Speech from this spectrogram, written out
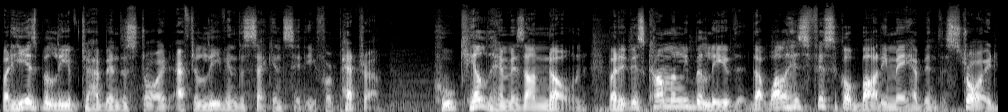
but he is believed to have been destroyed after leaving the second city for Petra. Who killed him is unknown, but it is commonly believed that while his physical body may have been destroyed,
